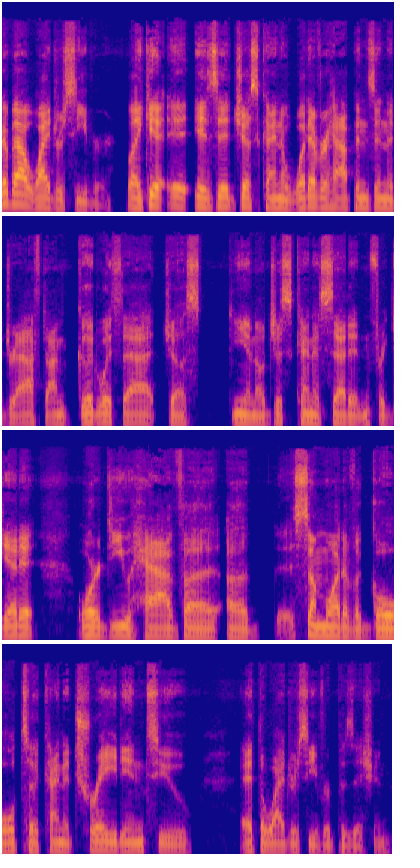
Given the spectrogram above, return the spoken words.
about wide receiver? Like, it, it, is it just kind of whatever happens in the draft? I'm good with that. Just, you know, just kind of set it and forget it. Or do you have a, a somewhat of a goal to kind of trade into at the wide receiver position?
